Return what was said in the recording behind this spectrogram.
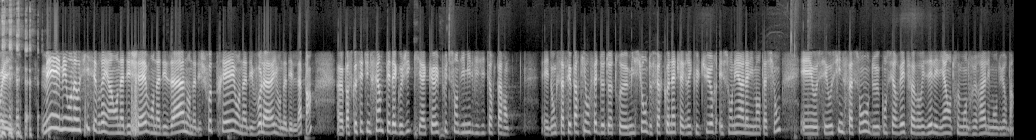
Oui, mais mais on a aussi, c'est vrai, hein, on a des chèvres, on a des ânes, on a des chevaux de trait, on a des volailles, on a des lapins, euh, parce que c'est une ferme pédagogique qui accueille plus de 110 000 visiteurs par an. Et donc ça fait partie en fait de notre mission de faire connaître l'agriculture et son lien à l'alimentation. Et euh, c'est aussi une façon de conserver et de favoriser les liens entre monde rural et monde urbain.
